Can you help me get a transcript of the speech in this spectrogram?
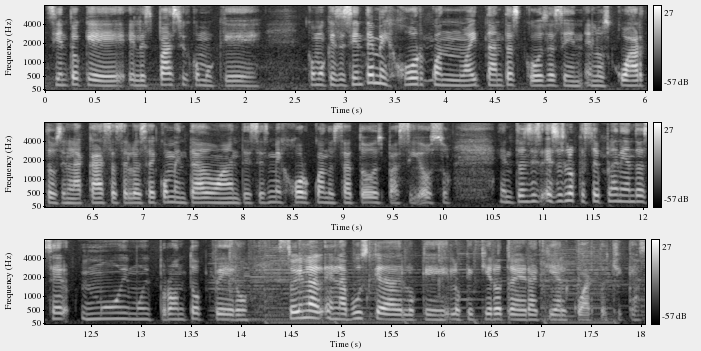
siento que el espacio como que como que se siente mejor cuando no hay tantas cosas en, en, los cuartos, en la casa, se los he comentado antes, es mejor cuando está todo espacioso. Entonces eso es lo que estoy planeando hacer muy, muy pronto, pero estoy en la, en la búsqueda de lo que, lo que quiero traer aquí al cuarto, chicas.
